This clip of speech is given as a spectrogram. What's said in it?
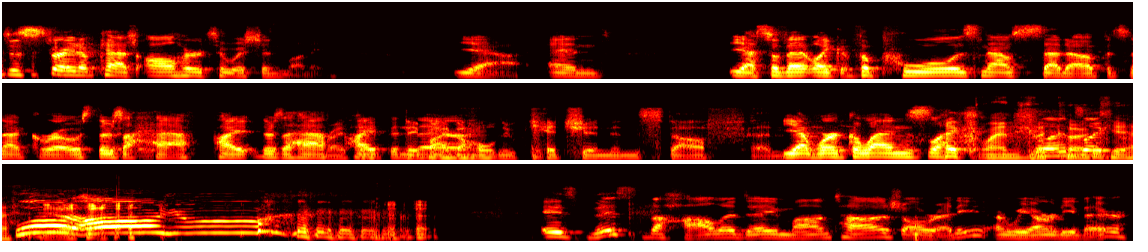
just straight up cash, all her tuition money. Yeah, and yeah, so that like the pool is now set up. It's not gross. There's a half pipe. There's a half right, pipe they, in they there. buy the whole new kitchen and stuff. And Yeah, where Glenn's like, Glenn's the Glenn's cook, like, yeah. what Yeah. are you? is this the holiday montage already? Are we already there?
